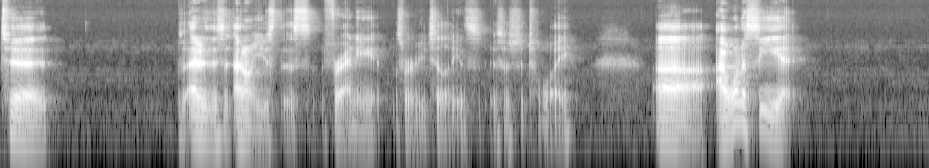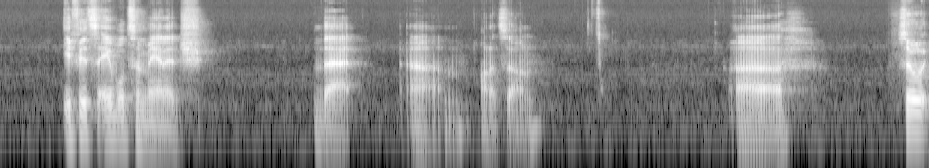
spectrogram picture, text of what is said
to I don't, this, I don't use this for any sort of utility. It's, it's just a toy. Uh, I want to see if it's able to manage that um, on its own. Uh, so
